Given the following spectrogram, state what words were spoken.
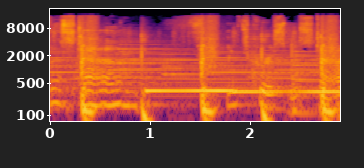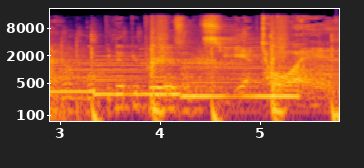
Christmas time. It's Christmas time. Open up your presents. Yeah, toys.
